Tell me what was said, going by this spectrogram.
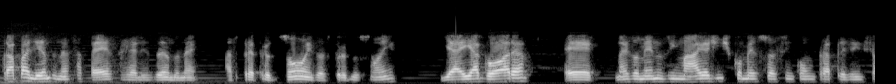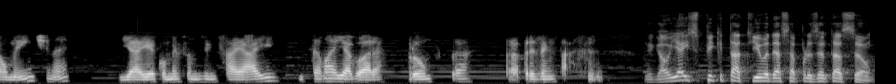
trabalhando nessa peça, realizando, né, as pré-produções, as produções. E aí agora, é, mais ou menos em maio, a gente começou a se encontrar presencialmente, né, e aí começamos a ensaiar e estamos aí agora prontos para apresentar. Legal. E a expectativa dessa apresentação?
